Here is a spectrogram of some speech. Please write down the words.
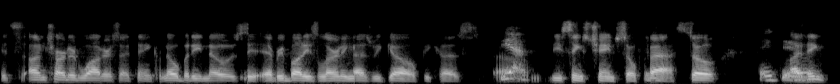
It's uncharted waters, I think. Nobody knows. Everybody's learning as we go because um, yeah. these things change so fast. So they do. I think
